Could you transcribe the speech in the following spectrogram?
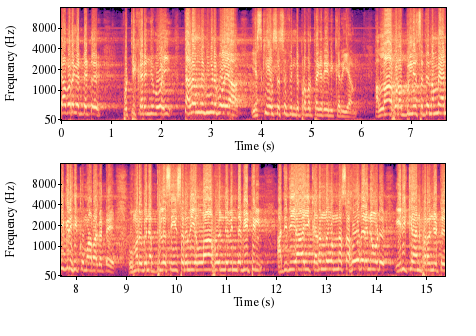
കവർ കണ്ടിട്ട് പൊട്ടിക്കരഞ്ഞുപോയി തളർന്നു വീണുപോയ എസ് കെ എസ് എസ് എഫിന്റെ പ്രവർത്തകരെ എനിക്കറിയാം. അള്ളാഹു റബ്ബുൽ ഇസ്സത്ത് നമ്മെ അനുഗ്രഹിക്കുമാറാകട്ടെ. ഉമർബിൻ അബ്ദുൽ അസീസ് റളിയല്ലാഹു അൻഹുവിന്റെ വീട്ടിൽ അതിഥിയായി കടന്നു വന്ന സഹോദരനോട് ഇരിക്കാൻ പറഞ്ഞിട്ട്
